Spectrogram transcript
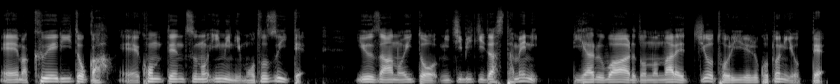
え、まあ、クエリーとか、え、コンテンツの意味に基づいて、ユーザーの意図を導き出すために、リアルワールドのナレッジを取り入れることによって、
